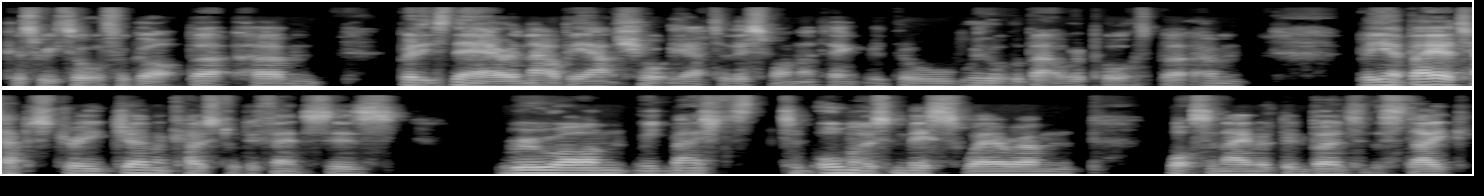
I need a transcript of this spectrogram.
because we sort of forgot. But um, but it's there and that'll be out shortly after this one, I think, with all with all the battle reports. But um, but yeah, Bayeux Tapestry, German coastal defences, Rouen, we managed to almost miss where um what's the name had been burnt at the stake,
